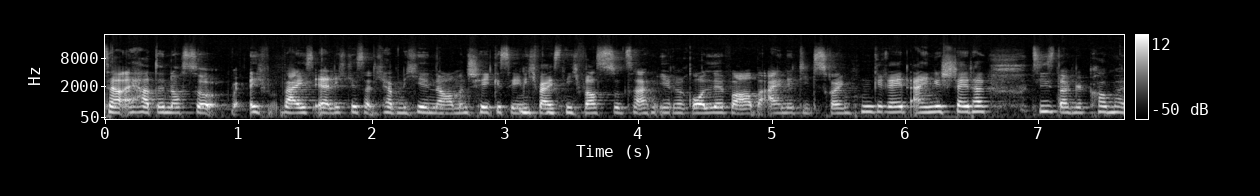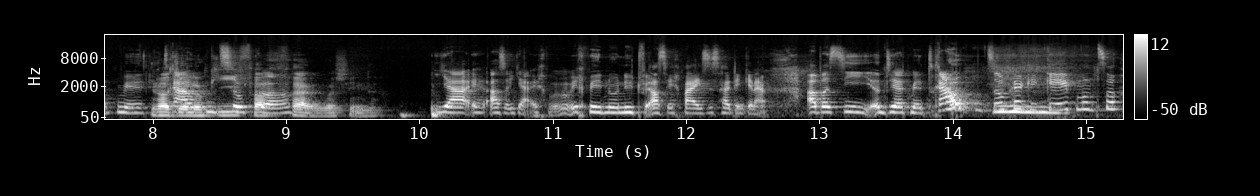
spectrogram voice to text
er hatte noch so, ich weiß ehrlich gesagt, ich habe nicht ihren Namensschild gesehen, ich weiß nicht, was sozusagen ihre Rolle war, aber eine, die das Röntgengerät eingestellt hat. Sie ist dann gekommen, hat mir Traubenzucker. Radiologie-Fachfrau wahrscheinlich. Ja, also ja, ich, ich will nur nicht, also ich weiß es halt nicht genau. Aber sie, und sie hat mir Traubenzucker gegeben und so. Und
